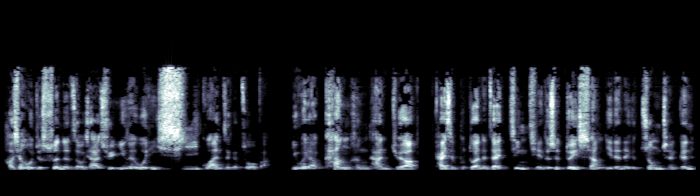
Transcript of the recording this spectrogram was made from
好像我就顺着走下去，因为我已经习惯这个做法。你为了要抗衡它，你就要。开始不断的在敬虔，就是对上帝的那个忠诚跟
